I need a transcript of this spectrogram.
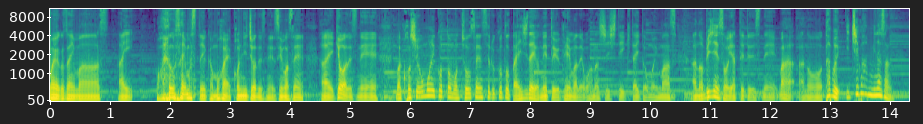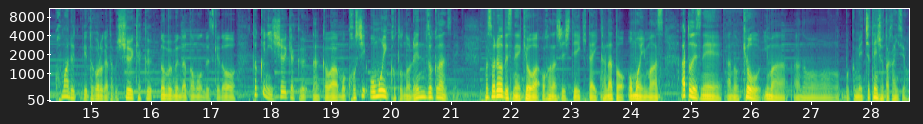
おはようございます。はい。おはようございますというか、もはやこんにちはですね。すいません。はい。今日はですね、まあ、腰重いことも挑戦すること大事だよねというテーマでお話ししていきたいと思います。あの、ビジネスをやっててですね、まあ、あの、多分一番皆さん困るっていうところが多分集客の部分だと思うんですけど、特に集客なんかはもう腰重いことの連続なんですね。まあ、それをですね、今日はお話ししていきたいかなと思います。あとですね、あの、今日、今、あのー、僕めっちゃテンション高いんですよ。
